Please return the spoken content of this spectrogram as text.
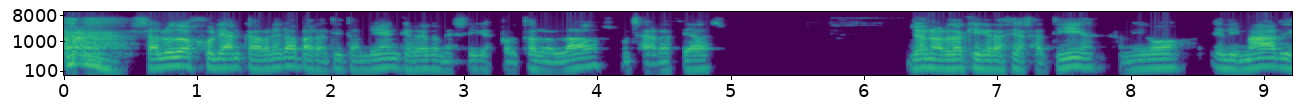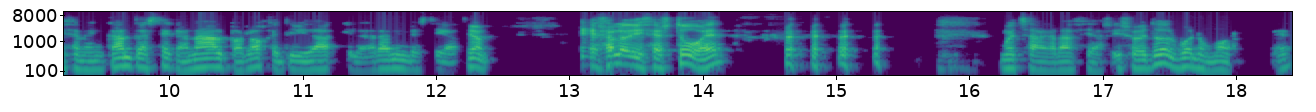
Saludos, Julián Cabrera, para ti también, que veo que me sigues por todos los lados. Muchas gracias. John Ordoki, gracias a ti, amigo. Elimar dice, me encanta este canal por la objetividad y la gran investigación. Eso lo dices tú, ¿eh? Muchas gracias. Y sobre todo el buen humor, ¿eh?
